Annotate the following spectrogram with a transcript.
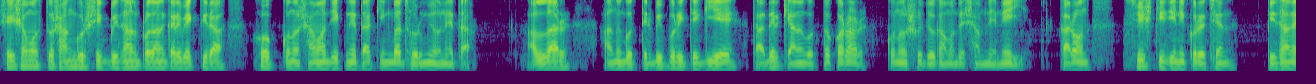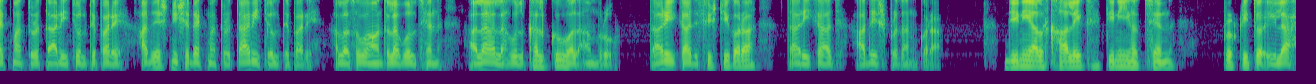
সেই সমস্ত সাংঘর্ষিক বিধান প্রদানকারী ব্যক্তিরা হোক কোনো সামাজিক নেতা কিংবা ধর্মীয় নেতা, আল্লাহর আনুগত্যের বিপরীতে গিয়ে তাদেরকে আনুগত্য করার কোনো সুযোগ আমাদের সামনে নেই। কারণ সৃষ্টি যিনি করেছেন, বিধান একমাত্র তারই চলতে পারে, আদেশ নিষেধ একমাত্র তারই চলতে পারে। আল্লাহ সুবাহতাল্লাহ বলছেন আল্লাহ আল্লাহুল খালকু আল আমরু। তারই কাজ সৃষ্টি করা, তারই কাজ আদেশ প্রদান করা। যিনি আল খালিক তিনি হচ্ছেন প্রকৃত ইলাহ।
